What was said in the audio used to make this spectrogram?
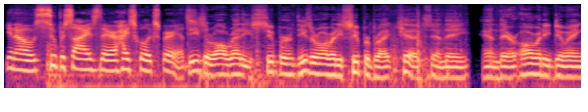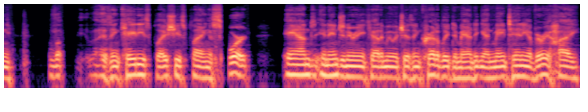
you know supersize their high school experience? these are already super. These are already super bright kids, and they and they're already doing. I think Katie's play. She's playing a sport, and in engineering academy, which is incredibly demanding, and maintaining a very high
